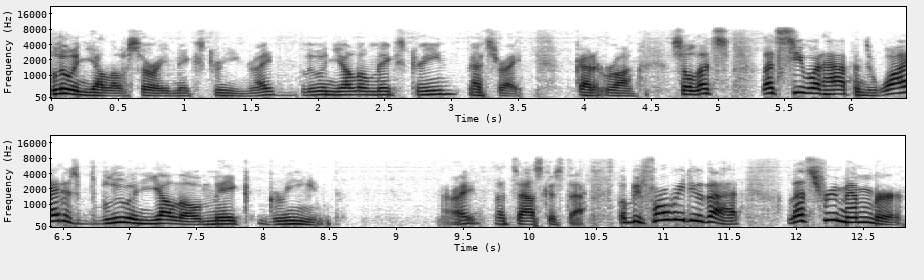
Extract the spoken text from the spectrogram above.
blue and yellow. Sorry, makes green, right? Blue and yellow makes green. That's right. Got it wrong. So let's let's see what happens. Why does blue and yellow make green? All right, let's ask us that. But before we do that, let's remember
